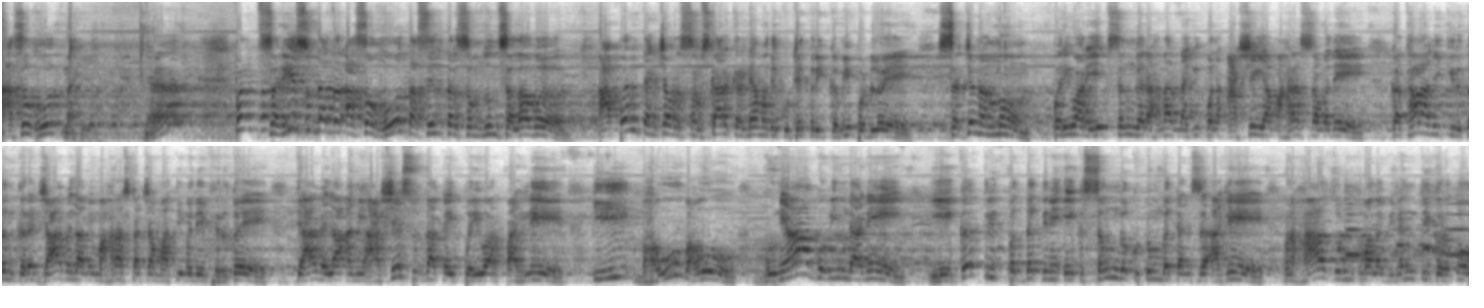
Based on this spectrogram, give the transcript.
असं होत नाही. पण तरी सुद्धा जर असं होत असेल तर समजून चलावं. आपण त्यांच्यावर संस्कार करण्यामध्ये कुठेतरी कमी पडलोय. सज्जनांनो परिवार एक संघ राहणार नाही पण आशे या महाराष्ट्रामध्ये कथा आणि कीर्तन करत ज्या वेळेला आम्ही महाराष्ट्राच्या मातीमध्ये फिरतोय त्यावेळेला आम्ही आशे सुद्धा काही परिवार पाहिले की भाऊ भाऊ गुण्या गोविंदाने एकत्रित पद्धतीने एक संघ कुटुंब त्यांचं आहे. पण हा जोडून तुम्हाला विनंती करतो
